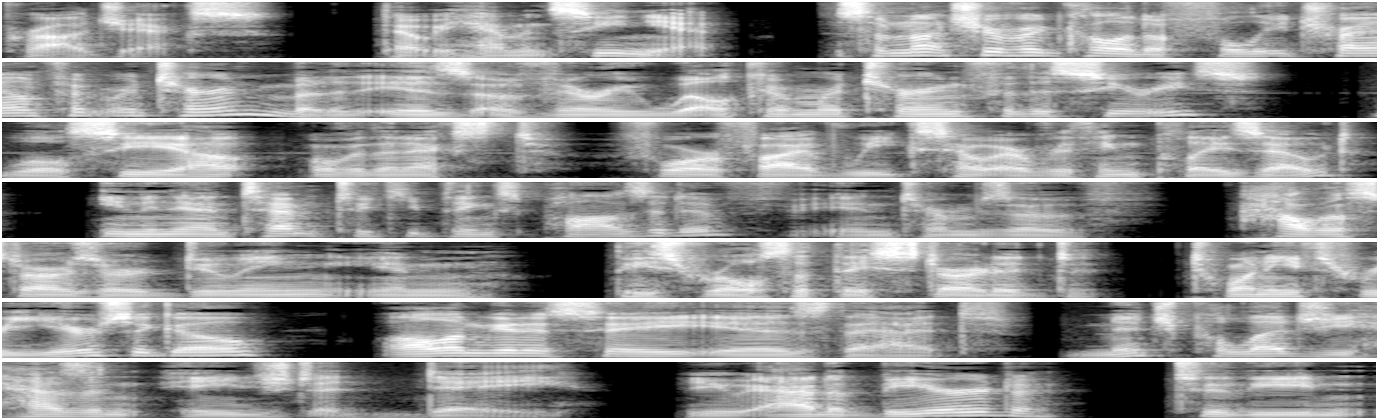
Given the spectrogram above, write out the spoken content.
projects that we haven't seen yet. So I'm not sure if I'd call it a fully triumphant return, but it is a very welcome return for the series. We'll see how over the next four or five weeks how everything plays out. In an attempt to keep things positive in terms of how the stars are doing in these roles that they started 23 years ago, all I'm going to say is that Mitch Pileggi hasn't aged a day. You add a beard to the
